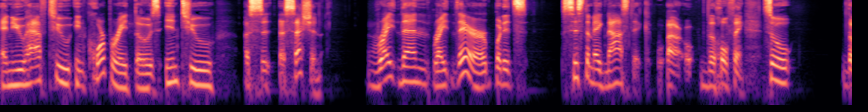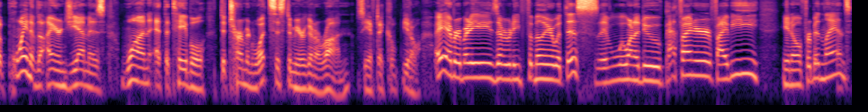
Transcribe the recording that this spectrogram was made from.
and you have to incorporate those into a, se- a session right then, right there. But it's system agnostic, uh, the whole thing. So the point of the Iron GM is one at the table determine what system you're going to run. So you have to, you know, hey everybody, is everybody familiar with this? If we want to do Pathfinder 5e, you know, Forbidden Lands,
